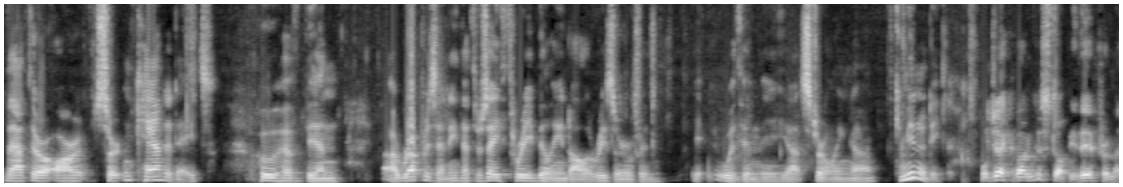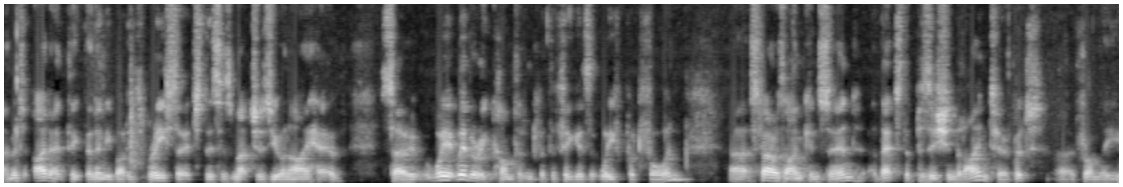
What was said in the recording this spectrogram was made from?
that there are certain candidates who have been uh, representing that there's a three billion dollar reserve in within the uh, Stirling uh, community. Well, Jack, if I can just stop you there for a moment, I don't think that anybody's researched this as much as you and I have. So we're, we're very confident with the figures that we've put forward. Uh, as far as I'm concerned, that's the position that I interpret uh, from the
